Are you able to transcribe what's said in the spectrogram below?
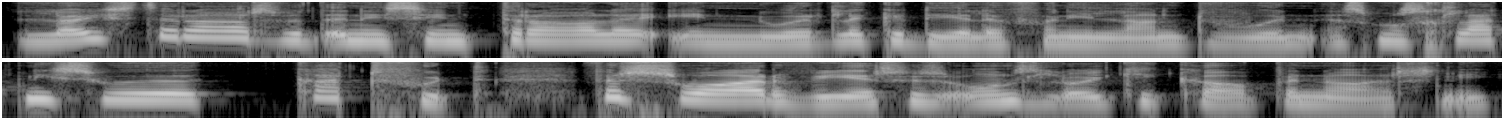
Luisteraars wat in die sentrale en noordelike dele van die land woon, is mos glad nie so katvoet vir swaar weer soos ons loetjie Kaapenaars nie.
